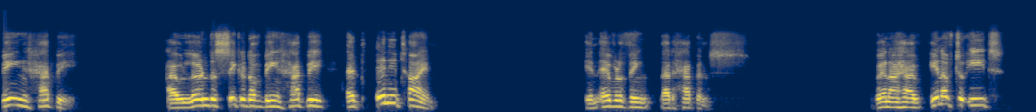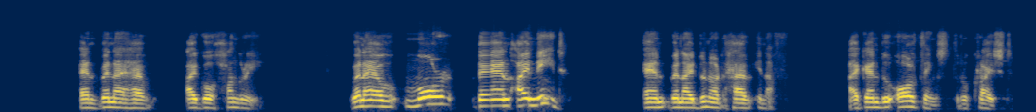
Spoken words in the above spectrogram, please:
being happy. I have learned the secret of being happy at any time in everything that happens. When I have enough to eat and when I have I go hungry when I have more than I need, and when I do not have enough. I can do all things through Christ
